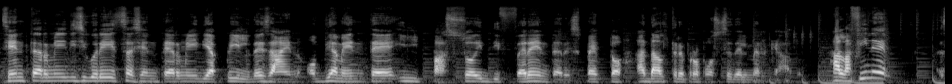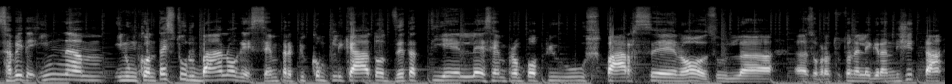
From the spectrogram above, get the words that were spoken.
sia in termini di sicurezza sia in termini di appeal design ovviamente il passo è differente rispetto ad altre proposte del mercato. Alla fine sapete, in, um, in, un contesto urbano che è sempre più complicato, ZTL sempre un po' più sparse, no? Sul, uh, soprattutto nelle grandi città,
